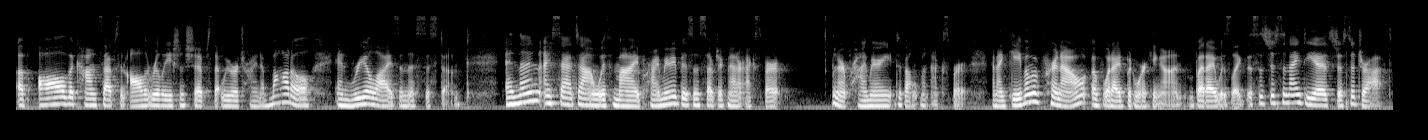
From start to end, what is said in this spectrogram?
of all the concepts and all the relationships that we were trying to model and realize in this system. And then I sat down with my primary business subject matter expert and our primary development expert. And I gave him a printout of what I'd been working on, but I was like, this is just an idea, it's just a draft.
